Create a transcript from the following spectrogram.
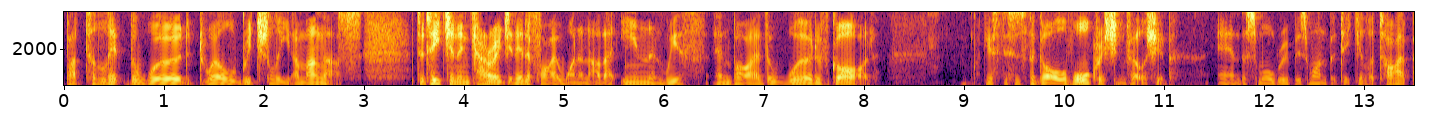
but to let the word dwell richly among us, to teach and encourage and edify one another in and with and by the word of God. I guess this is the goal of all Christian fellowship, and the small group is one particular type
